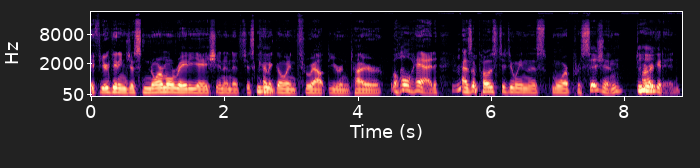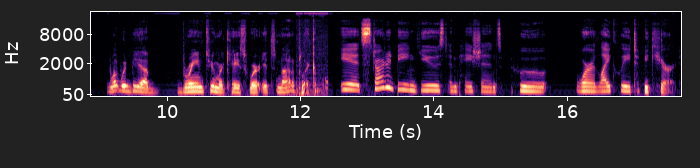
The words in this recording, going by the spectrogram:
if you're getting just normal radiation and it's just kind Mm-hmm. of going throughout your entire the whole head, Mm-hmm. as opposed to doing this more precision targeted, what would be a brain tumor case where it's not applicable? it started being used in patients who were likely to be cured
